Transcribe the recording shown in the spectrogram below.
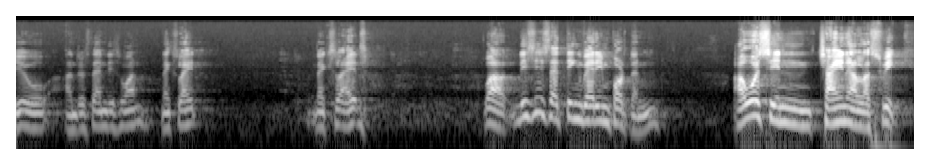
You understand this one? Next slide. Next slide. Well, this is, I think, very important. I was in China last week,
